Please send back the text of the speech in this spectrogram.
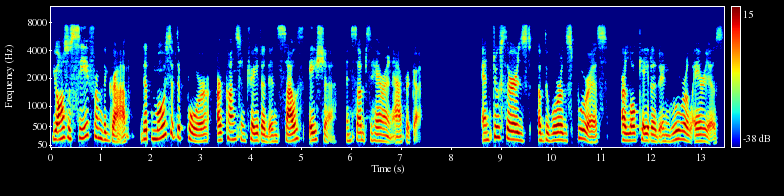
You also see from the graph that most of the poor are concentrated in South Asia and Sub-Saharan Africa, and two-thirds of the world's poorest are located in rural areas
